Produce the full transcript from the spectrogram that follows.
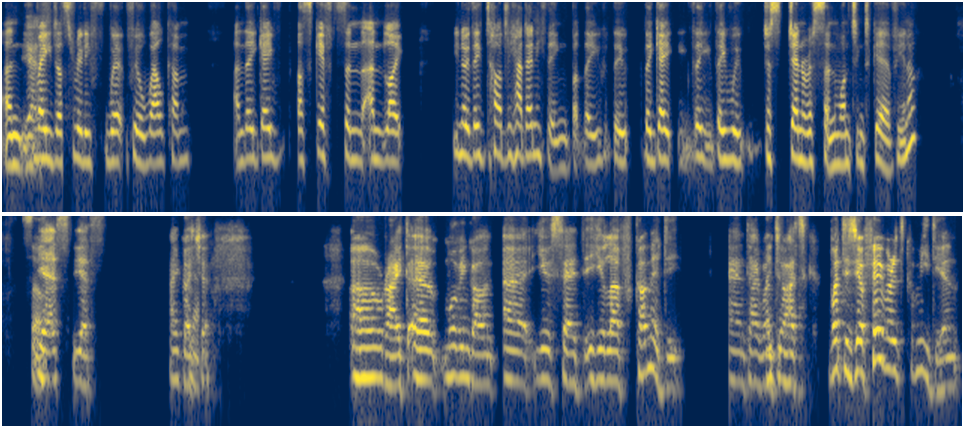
and yes. made us really f- feel welcome. And they gave us gifts and and like, you know, they hardly had anything, but they they they gave they they were just generous and wanting to give, you know. So yes, yes, I got yeah. you. All right. Uh, moving on. Uh, you said you love comedy, and I want I to ask, what is your favorite comedian?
